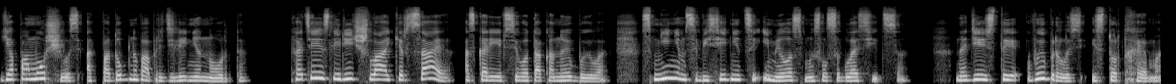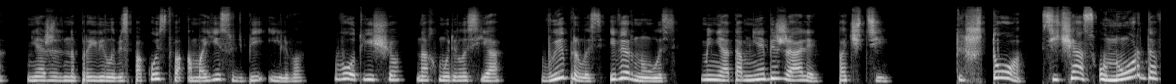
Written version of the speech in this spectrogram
Я поморщилась от подобного определения Норда. Хотя если речь шла о Кирсае, а скорее всего так оно и было, с мнением собеседницы имело смысл согласиться. «Надеюсь, ты выбралась из Тортхэма?» Неожиданно проявила беспокойство о моей судьбе Ильва. «Вот еще», – нахмурилась я. «Выбралась и вернулась. Меня там не обижали. Почти». «Ты что, сейчас у Нордов?»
